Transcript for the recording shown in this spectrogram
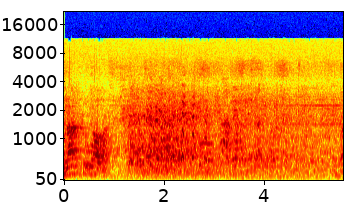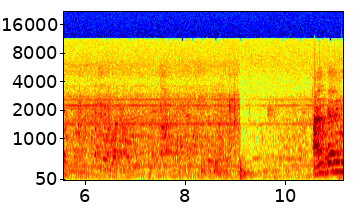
Not two hours. I am telling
